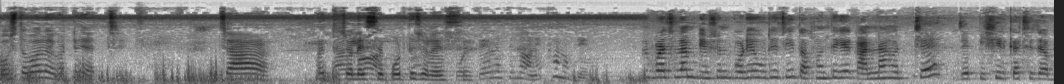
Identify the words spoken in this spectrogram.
বসতে বলো এবারটা যাচ্ছে। চা। চলে এসছে, পড়তে চলে এসছে। বলেছিলাম টিউশন পড়িয়ে উঠেছি, তখন থেকে কান্না হচ্ছে যে পিসির কাছে যাব।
